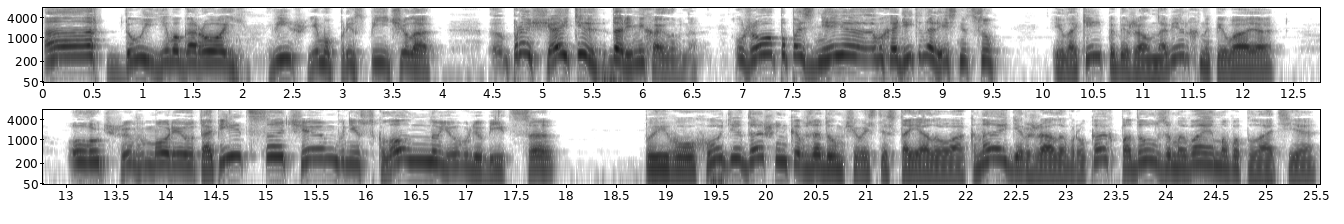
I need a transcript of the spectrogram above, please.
А, дуй его горой, вишь, ему приспичило. Прощайте, Дарья Михайловна, уже попозднее выходите на лестницу. И лакей побежал наверх, напевая Лучше в море утопиться, чем в несклонную влюбиться. По его уходе Дашенька в задумчивости стояла у окна и держала в руках подол замываемого платья.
